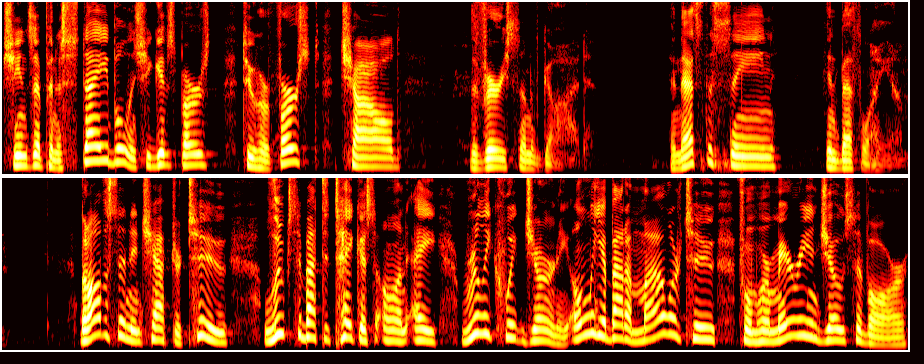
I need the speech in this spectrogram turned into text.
She ends up in a stable, and she gives birth to her first child, the very Son of God. And that's the scene in Bethlehem. But all of a sudden, in chapter 2, Luke's about to take us on a really quick journey, only about a mile or two from where Mary and Joseph are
